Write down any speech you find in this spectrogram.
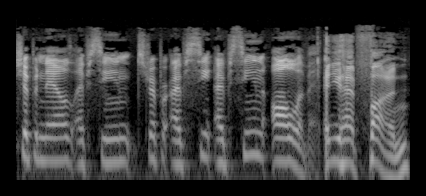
Chippendales, I've seen stripper, I've seen I've seen all of it. and you had fun,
